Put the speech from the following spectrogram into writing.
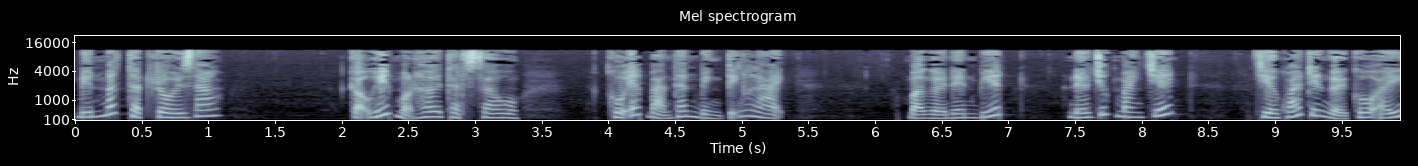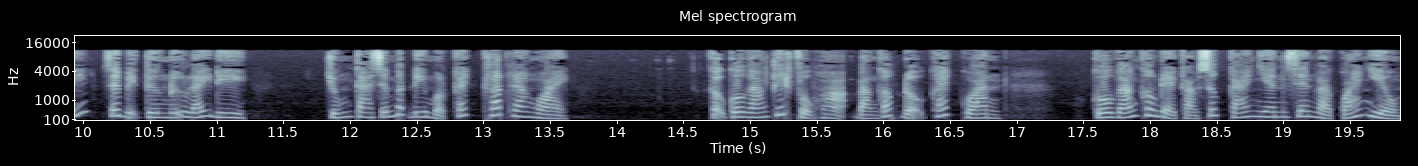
biến mất thật rồi sao? Cậu hít một hơi thật sâu cố ép bản thân bình tĩnh lại. Mọi người nên biết nếu trúc manh chết, chìa khóa trên người cô ấy sẽ bị tương nữ lấy đi. Chúng ta sẽ mất đi một cách thoát ra ngoài. Cậu cố gắng thuyết phục họ bằng góc độ khách quan. Cố gắng không để cảm xúc cá nhân xen vào quá nhiều.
